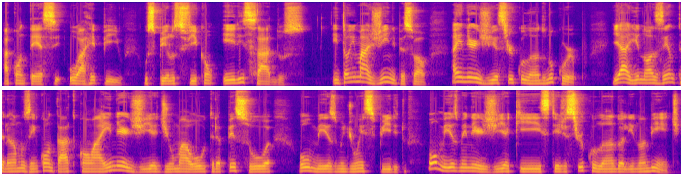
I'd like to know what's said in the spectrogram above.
acontece o arrepio. Os pelos ficam eriçados. Então imagine, pessoal, a energia circulando no corpo. E aí nós entramos em contato com a energia de uma outra pessoa ou mesmo de um espírito ou mesmo energia que esteja circulando ali no ambiente.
